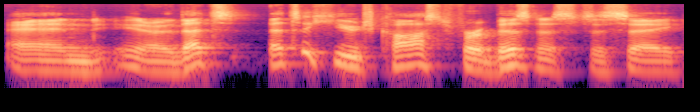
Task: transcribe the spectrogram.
And you know that's that's a huge cost for a business to say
